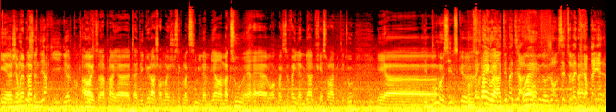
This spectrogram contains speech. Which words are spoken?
Et euh, j'aimerais pas. de Sundir qui gueulent contre Ah ouais, l'arbitre. t'en as plein. T'as des gueules là. Genre, moi, je sais que Maxime, il aime bien Maxou, euh, Rock Max Sofa, il aime bien crier sur l'arbitre et tout. Et, euh... Et Boom aussi, parce que Boom, c'est Fred, pareil, il ouais. arrêtait pas de dire, Ouais. Boom, genre, cette semaine, tu Ouais. fermes ta gueule.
